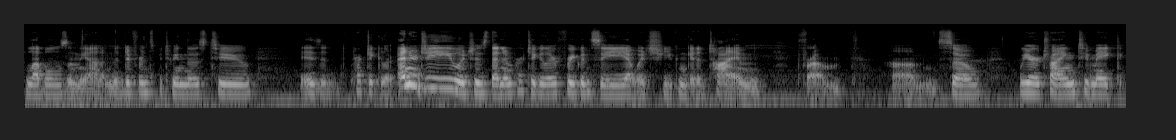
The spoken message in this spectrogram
levels in the atom. The difference between those two is a particular energy, which is then a particular frequency at which you can get a time from. Um, so we are trying to make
